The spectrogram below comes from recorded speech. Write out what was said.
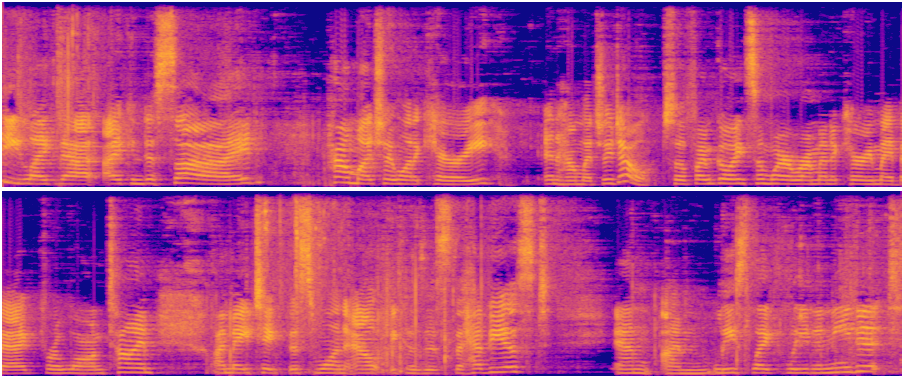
tidy like that, I can decide how much I want to carry and how much I don't. So if I'm going somewhere where I'm going to carry my bag for a long time, I may take this one out because it's the heaviest and I'm least likely to need it.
